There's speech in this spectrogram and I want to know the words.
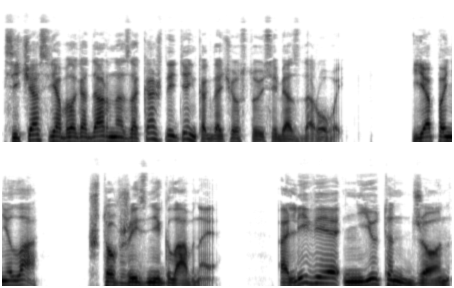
Сейчас я благодарна за каждый день, когда чувствую себя здоровой. Я поняла, что в жизни главное. Оливия Ньютон-Джон,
